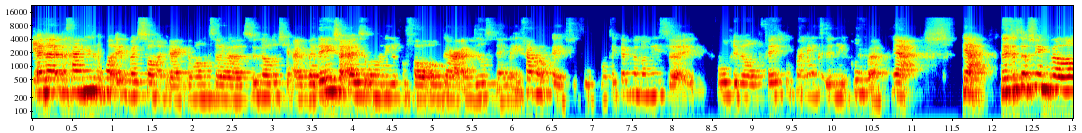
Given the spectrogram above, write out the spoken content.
En uh, ga in ieder geval even bij Sanne kijken, want uh, ze nodigt je uit, bij deze uit om in ieder geval ook daar aan deel te nemen. Ik ga me ook even voegen, want ik heb me nog niet, uh, ik volg je wel op Facebook, maar niet in die groepen. Ja, ja. Nee, dus dat vind ik wel,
